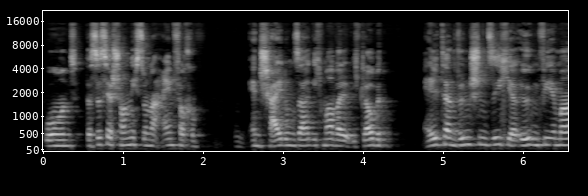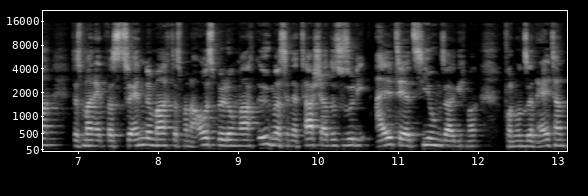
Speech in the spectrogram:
und das ist ja schon nicht so eine einfache Entscheidung, sage ich mal, weil ich glaube, Eltern wünschen sich ja irgendwie immer, dass man etwas zu Ende macht, dass man eine Ausbildung macht, irgendwas in der Tasche hat. Das ist so die alte Erziehung, sage ich mal, von unseren Eltern.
